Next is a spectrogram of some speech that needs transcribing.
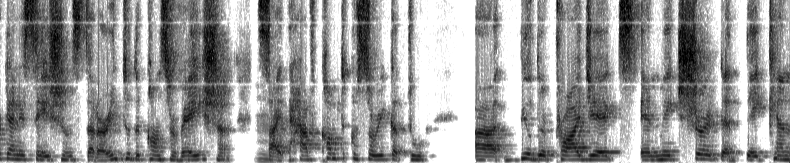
organizations that are into the conservation Mm. side have come to Costa Rica to uh, build their projects and make sure that they can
